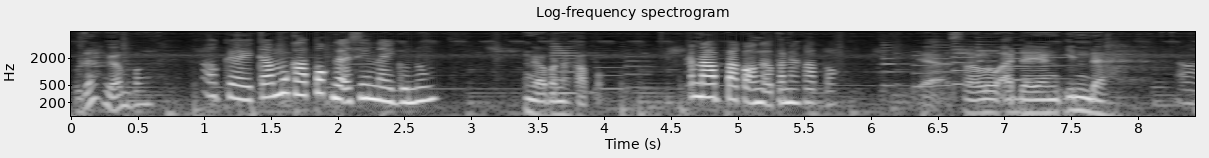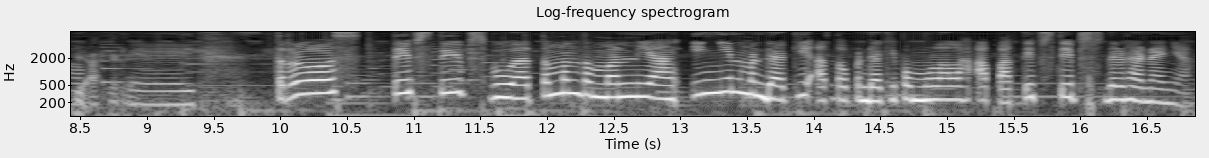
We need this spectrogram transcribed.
udah gampang oke kamu kapok nggak sih naik gunung nggak pernah kapok Kenapa kok nggak pernah kapok? Ya selalu ada yang indah okay. di akhirnya. Terus tips-tips buat teman-teman yang ingin mendaki atau pendaki pemula lah apa tips-tips sederhananya?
